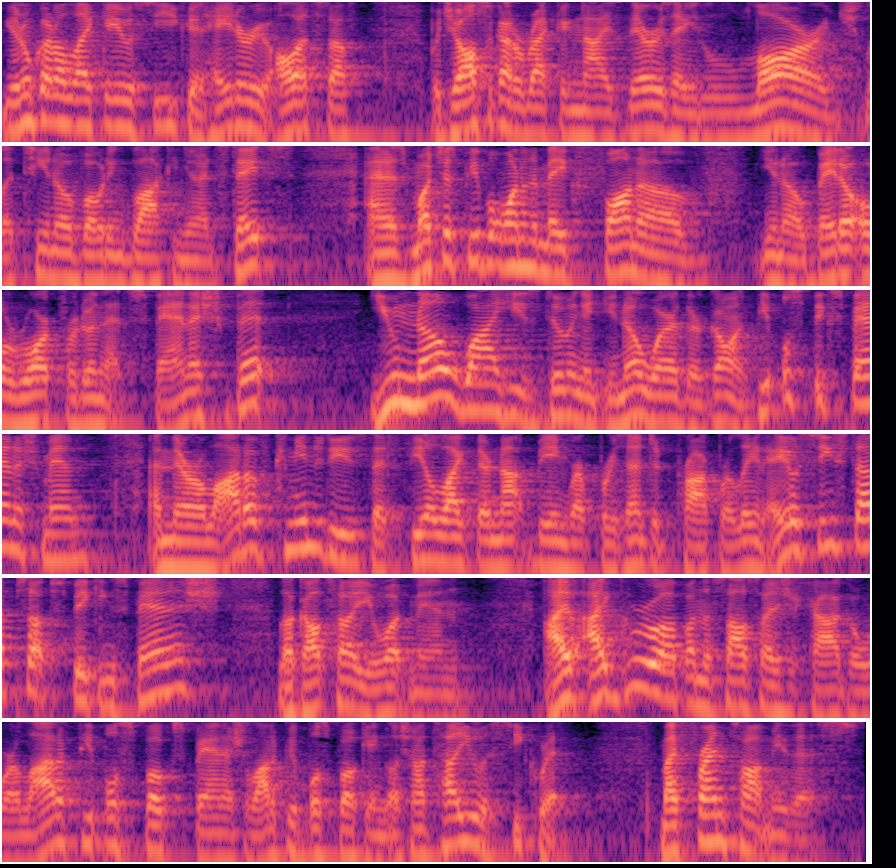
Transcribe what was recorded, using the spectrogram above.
you don't got to like AOC, you can hate her, all that stuff, but you also got to recognize there is a large Latino voting bloc in the United States. And as much as people wanted to make fun of, you know, Beto O'Rourke for doing that Spanish bit, you know why he's doing it. You know where they're going. People speak Spanish, man. And there are a lot of communities that feel like they're not being represented properly. And AOC steps up speaking Spanish. Look, I'll tell you what, man. I, I grew up on the south side of Chicago where a lot of people spoke Spanish, a lot of people spoke English. And I'll tell you a secret. My friend taught me this.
